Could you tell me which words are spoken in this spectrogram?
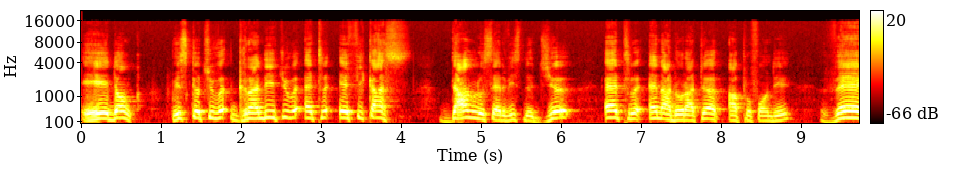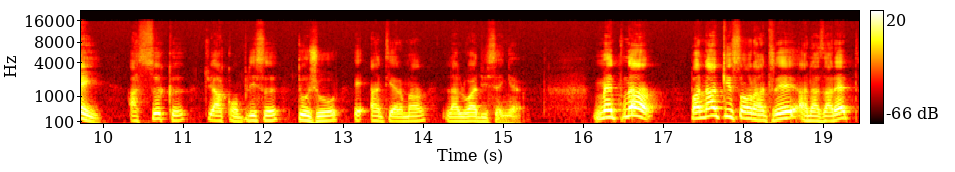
Et donc, puisque tu veux grandir, tu veux être efficace dans le service de Dieu, être un adorateur approfondi, veille à ce que tu accomplisses toujours et entièrement la loi du Seigneur. Maintenant, pendant qu'ils sont rentrés à Nazareth,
